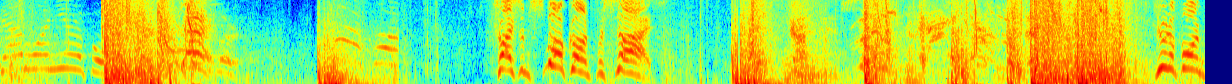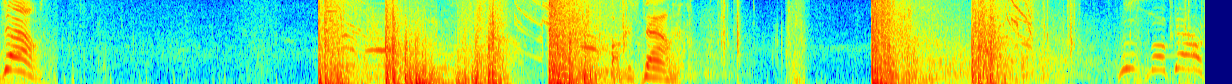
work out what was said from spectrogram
Down one uniform. Dead! Try some smoke on for size! Uniform down! Fuckers down. Smoke out!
